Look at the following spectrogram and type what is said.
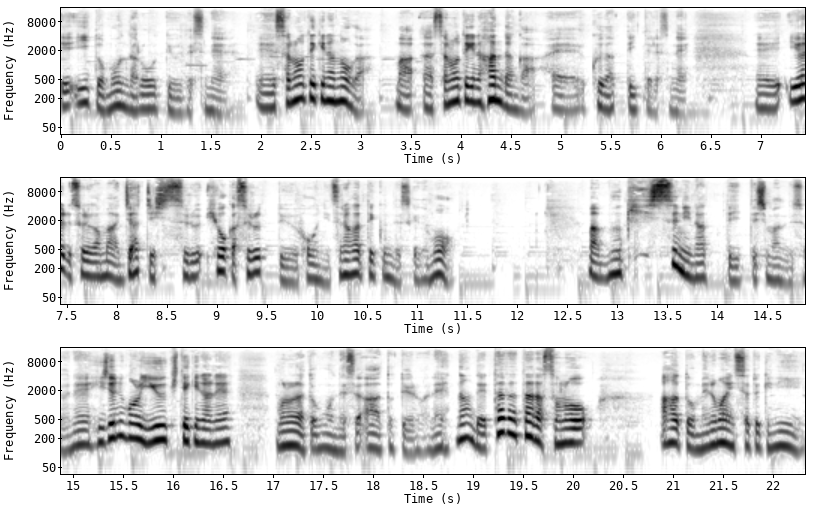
いいと思うんだろうっていうですね、えー左脳的な脳が、まあ、左脳的な判断が、えー下っていってですね、えーいわゆるそれがまあジャッジする評価するっていう方につながっていくんですけども、まあ、無機質になっていってしまうんですよね。非常にこの有機的なね、ものだと思うんです、アートっていうのはね。なので、ただただそのアートを目の前にした時に、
